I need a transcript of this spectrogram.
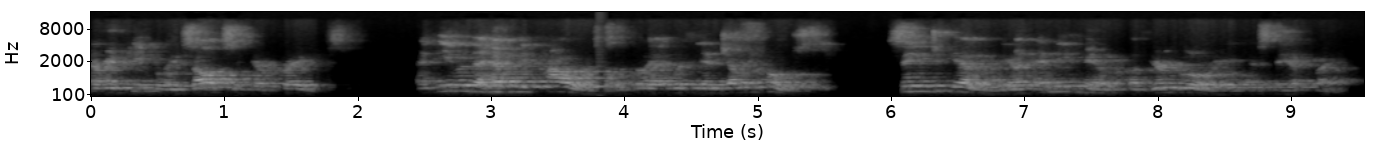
every people exalts in your praise. And even the heavenly powers with the, angelic hosts sing together the unending hymn of your glory as they acclaim. You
